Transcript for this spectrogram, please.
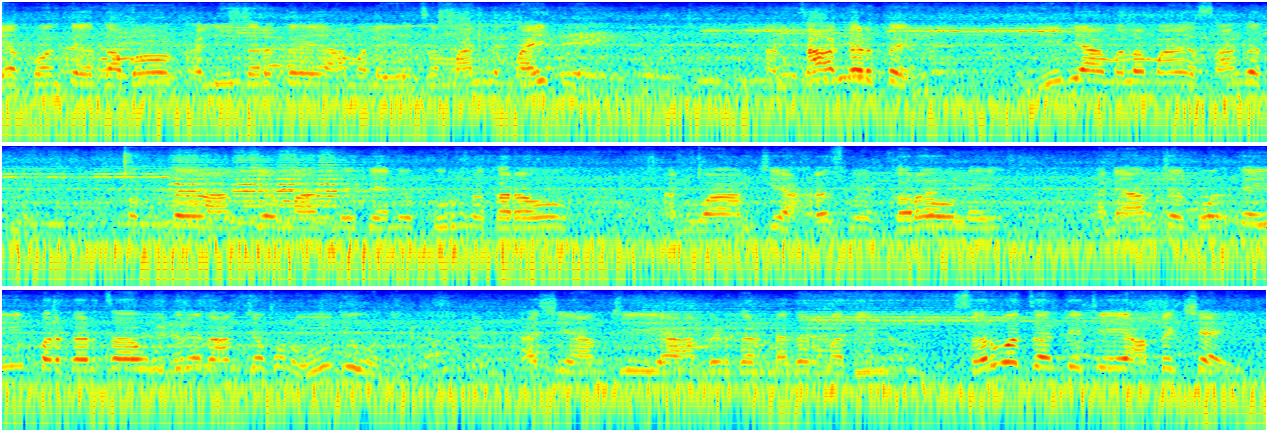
या कोणत्या दबावाखाली करत आहे आम्हाला याचं मान्य माहीत नाही. आणि का करत आहे हे बी आम्हाला मा सांगत नाही. फक्त आमच्या मागण्या त्याने पूर्ण करावं आणि वा आमची हरसमेंट करावं नाही. आणि आमच्या कोणत्याही प्रकारचा उद्रेक आमच्याकडून होऊ देऊ नये. अशी आमची या आंबेडकर नगरमधील सर्वच जनतेची अपेक्षा आहे.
